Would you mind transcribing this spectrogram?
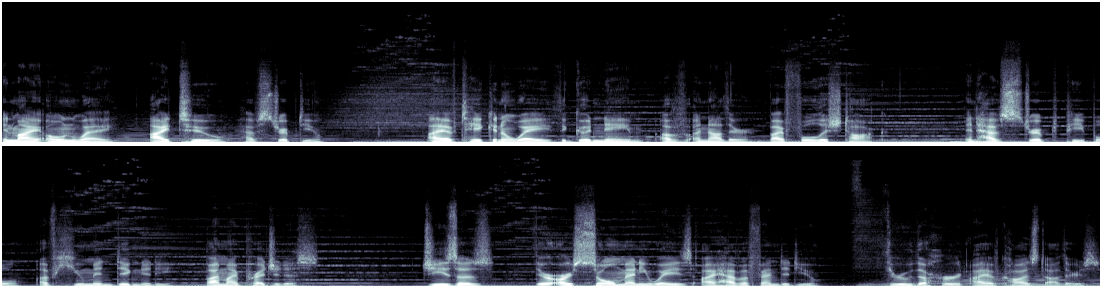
in my own way, I too have stripped you. I have taken away the good name of another by foolish talk, and have stripped people of human dignity by my prejudice. Jesus, there are so many ways I have offended you through the hurt I have caused others.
